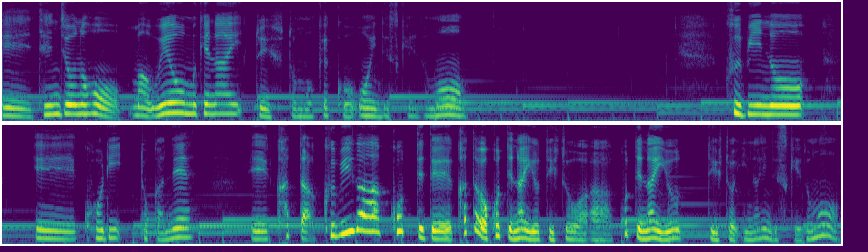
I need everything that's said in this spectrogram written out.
えー、天井の方、まあ、上を向けないという人も結構多いんですけれども首の、えー、凝りとかね、えー、肩首が凝ってて肩は凝ってないよっていう人はあ凝ってないよっていう人はいないんですけれども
